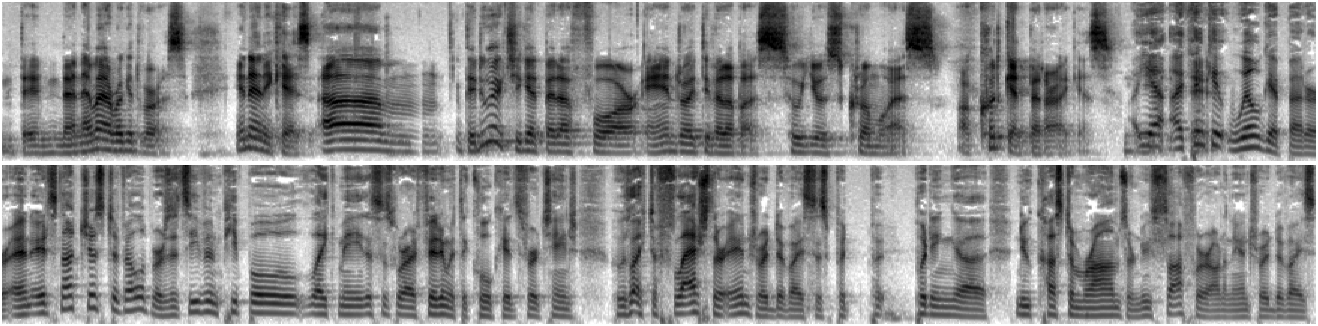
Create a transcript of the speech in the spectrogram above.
They, they never ever get worse. In any case, um, they do actually get better for Android developers who use Chrome OS, or could get better, I guess. Yeah, I think it will get better. And it's not just developers, it's even people like me. This is where I fit in with the cool kids for a change who like to flash their Android devices, put, put, putting uh, new custom ROMs or new software on an Android device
